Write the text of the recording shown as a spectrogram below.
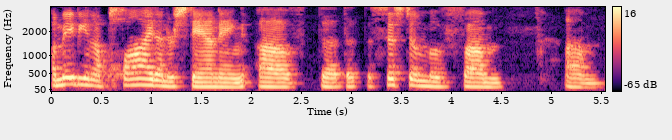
a, maybe an applied understanding of the, the, the system of um, um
